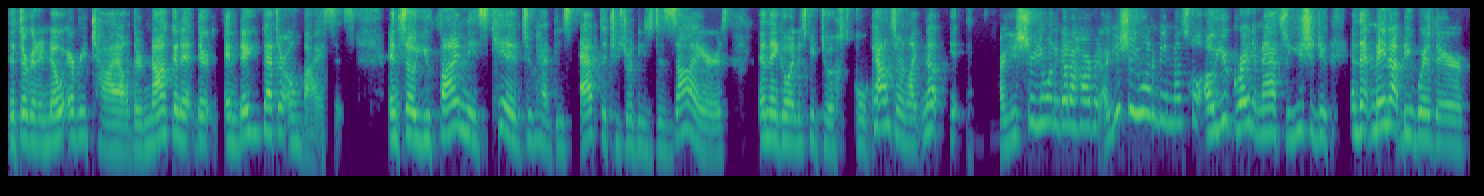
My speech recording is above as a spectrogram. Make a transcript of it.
that they're going to know every child. They're not going to they're and they've got their own biases. And so you find these kids who have these aptitudes or these desires and they go in to speak to a school counselor and like no are you sure you want to go to harvard? Are you sure you want to be in med school? Oh you're great at math so you should do and that may not be where their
